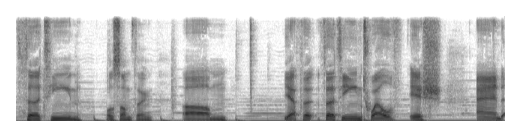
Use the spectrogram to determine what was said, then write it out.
13 or something. Um, yeah, th- 13, 12 ish. And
